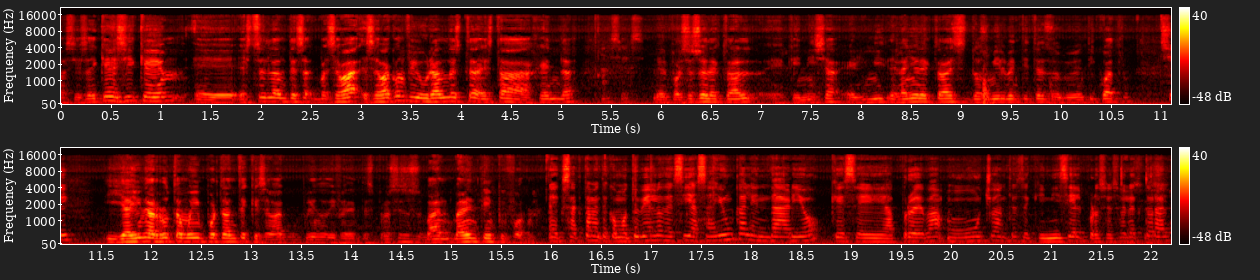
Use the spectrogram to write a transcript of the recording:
Así es, hay que decir que eh, esto es la se va se va configurando esta esta agenda del proceso electoral eh, que inicia el, el año electoral es 2023-2024. Sí y hay una ruta muy importante que se va cumpliendo diferentes procesos, van, van en tiempo y forma. Exactamente, como tú bien lo decías, hay un calendario que se aprueba mucho antes de que inicie el proceso electoral,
